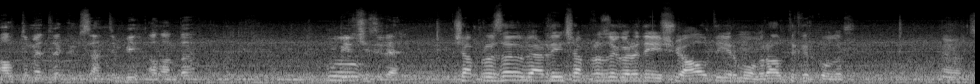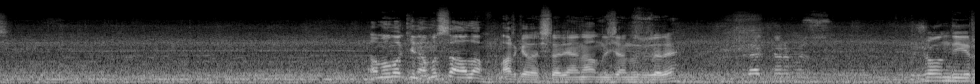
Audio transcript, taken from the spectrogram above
6 metre 40 santim bir alanda Bu bir çizide. çapraza verdiğin çapraza göre değişiyor. 6-20 olur, 6-40 olur. Evet. Ama makinamız sağlam arkadaşlar yani anlayacağınız üzere. Traktörümüz John Deere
